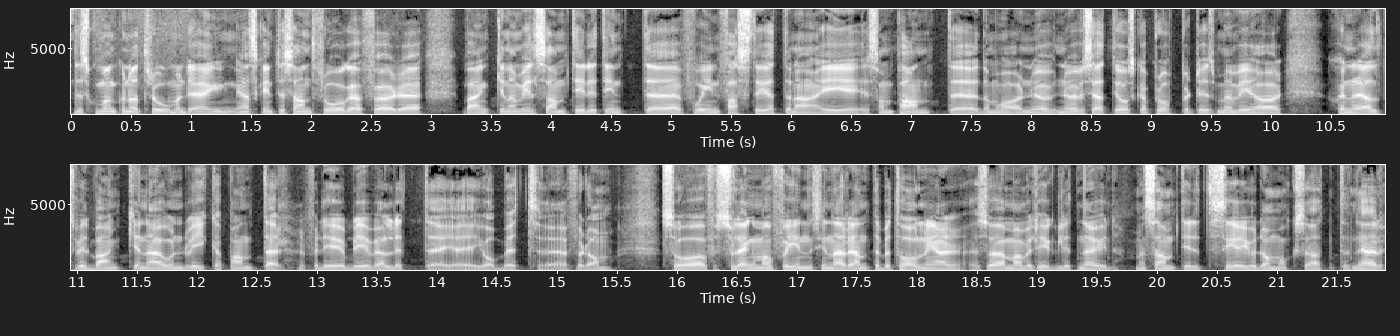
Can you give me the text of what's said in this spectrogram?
det skulle man kunna tro, men det är en ganska intressant fråga. För eh, bankerna vill samtidigt inte få in fastigheterna i, som pant. Eh, de har. Nu, nu har vi sett i Oscar Properties, men vi har, generellt vill bankerna undvika panter. För det blir väldigt eh, jobbigt eh, för dem. Så, så länge man får in sina räntebetalningar så är man väl hyggligt nöjd. Men samtidigt ser ju de också att när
